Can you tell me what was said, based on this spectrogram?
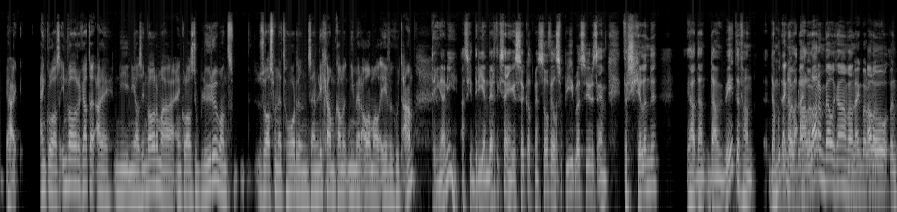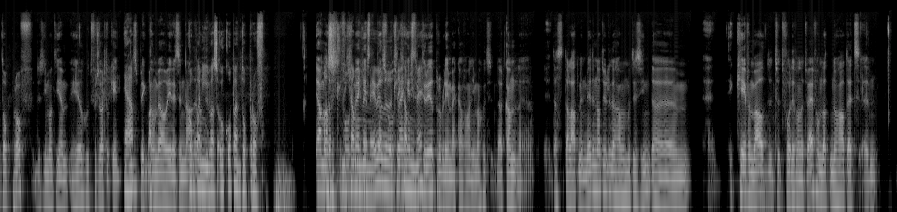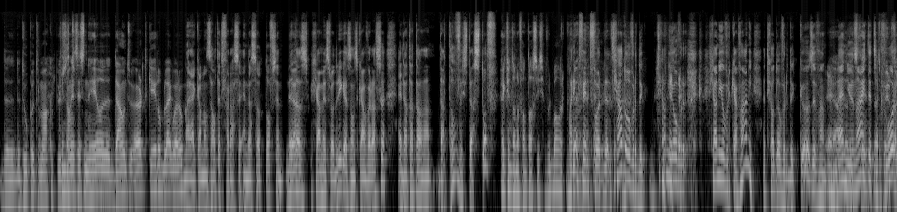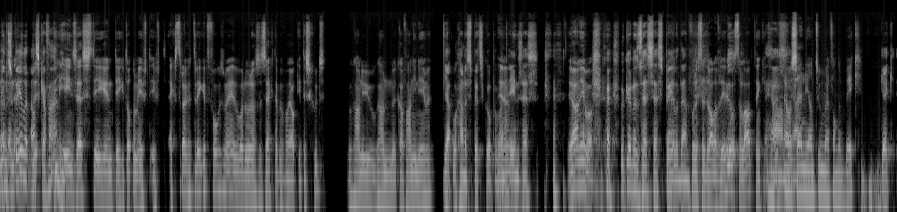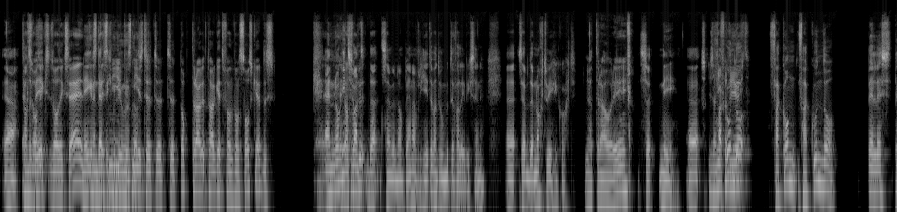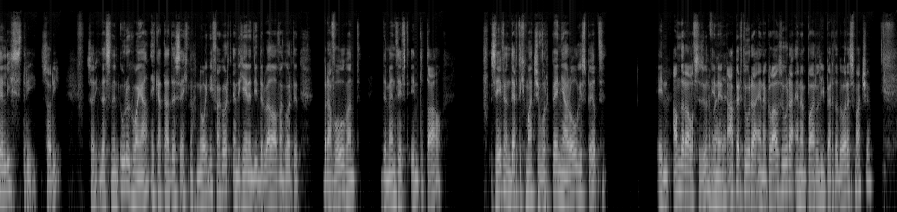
ja, enkel als invaller gaat hij... allee, niet, niet als invaller, maar enkel als doublure. Want zoals we net hoorden, zijn lichaam kan het niet meer allemaal even goed aan. Ik denk dat niet. Als je 33 bent en je sukkelt met zoveel spierblessures en verschillende, ja, dan, dan weten van... Dan moet Blijkbaar- een blijkbaar- alarmbel gaan van... Blijkbaar hallo, op- en top prof. Dus iemand die hem heel goed verzorgt. Oké, Ja, dat spreekt dan wel weer eens een nadeel. Compagnie was ook op en top prof. Ja, maar Als dat het lichaam mij niet meer geen- mee wil, het lichaam niet mee. structureel probleem bij Cavani. Maar goed, dat, kan, eh, dat, dat laat me in het midden natuurlijk. Dat gaan we moeten zien. Ehm, eh, ik geef hem wel het, het voordeel van de twijfel, omdat nog altijd de, de doelpunt te maken puur is. Is een hele down-to-earth kerel, blijkbaar ook. Maar hij kan ons altijd verrassen en dat zou tof zijn. Net Ja. als James Rodriguez ons kan verrassen en dat dat dan dat tof is, dat is tof. Ik vind dat een fantastische voetballer. Maar ik vind, voor de, het, gaat over de, het, gaat niet over, het gaat niet over Cavani. Het gaat over de keuze van Ja, Man is United voor En- een en- speler en als Cavani. Die 1-6 tegen, tegen Tottenham heeft, heeft extra getriggerd, volgens mij. Waardoor ze gezegd hebben van, ja, oké, het is goed. We gaan, nu, we gaan eh, Cavani nemen. Ja, we gaan een spits kopen, want Ja. 1-6. Ja, nee, maar We kunnen 6-6 spelen dan. voor een centrale verdediger was het te laat, denk ik. Ja, Dus- En wat ja. zijn die aan het doen met Van de Beek? Kijk, ja, Van de zoals, Beek. ik, zoals ik zei, het is- 39 het is niet, miljoen het is niet het, het, het top tra- target van, van Solskjaer. Dus, eh, En nog iets, want dat zijn we nog bijna vergeten, want we moeten volledig zijn. Hè. Eh, ze hebben er nog twee gekocht. Ja, Traoré. Ze, nee. eh, Is dat niet voor de jeugd? Facon, Facundo Pelistri. Sorry. Sorry, dat is een Uruguayaan. Ik had daar dus echt nog nooit niet van gehoord. En degene die er wel al van gehoord heeft, bravo, want de mens heeft in totaal 37 matchen voor Peñarol gespeeld. In anderhalf seizoen. In een ja. Apertura en een Clausura en een paar Libertadores matchen.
